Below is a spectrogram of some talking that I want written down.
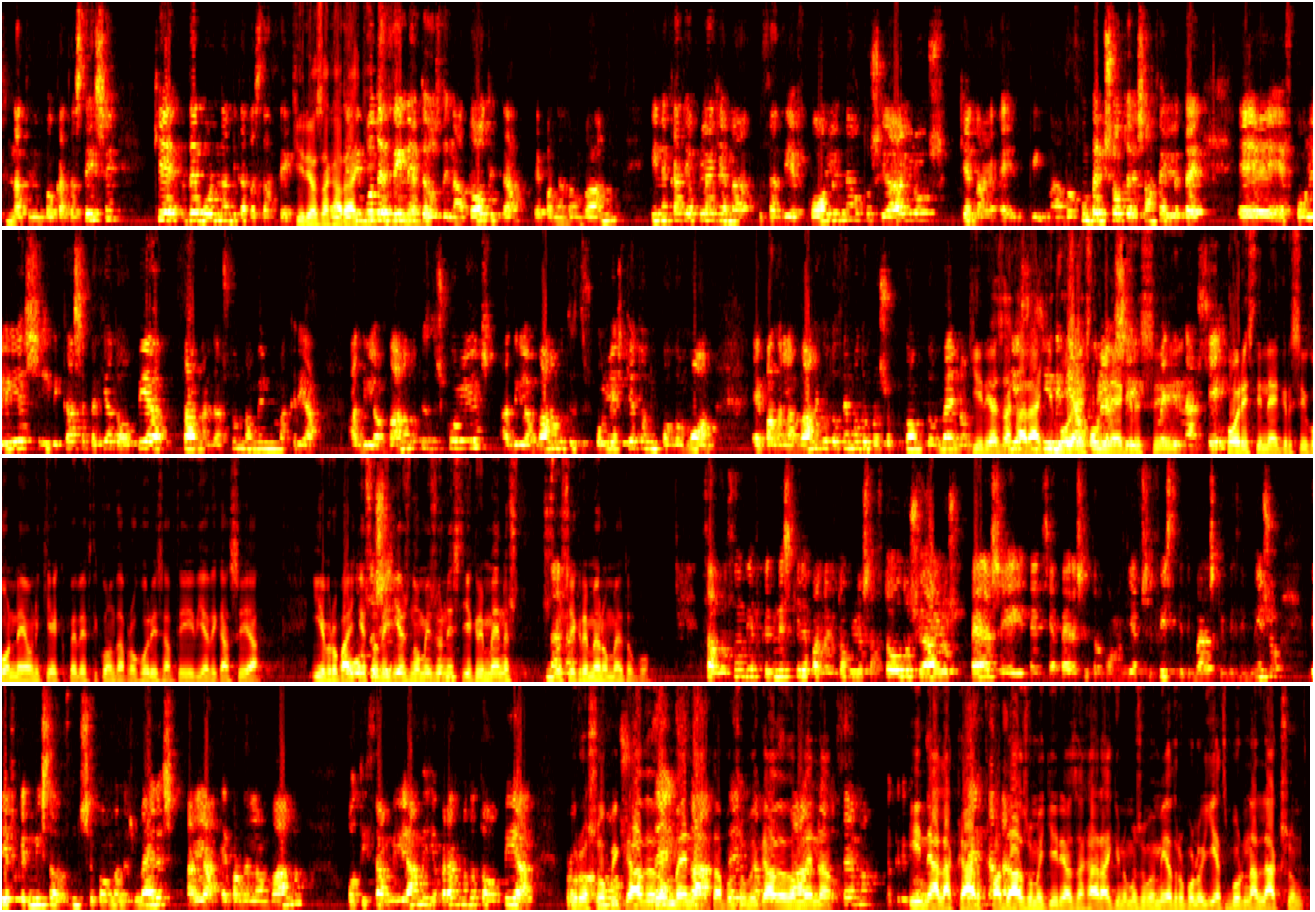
να την υποκαταστήσει και δεν μπορεί να αντικατασταθεί. Κυρία Ζαχαράκη. Οτιδήποτε δίνεται ναι. ως δυνατότητα, επαναλαμβάνω, είναι κάτι απλά για να, που θα διευκόλυνε ούτως ή άλλως και να, ε, να δοθούν περισσότερες, αν θέλετε, ε, ευκολίες, ειδικά σε παιδιά τα οποία θα αναγκαστούν να μείνουν μακριά. Αντιλαμβάνομαι τις δυσκολίες, αντιλαμβάνομαι τις δυσκολίες και των υποδομών. Επαναλαμβάνω και το θέμα των προσωπικών δεδομένων. Κυρία Ζαχαράκη, χωρίς την, έγκριση, χωρίς την έγκριση γονέων και εκπαιδευτικών θα προχωρήσει αυτή η διαδικασία. Οι ευρωπαϊκές οδηγίες νομίζω είναι συγκεκριμένες στο ναι, ναι. συγκεκριμένο μέτωπο. Θα δοθούν διευκρινήσεις, κύριε Παναγιώτοπουλο, σε αυτό. Ούτως ή άλλως πέρασε η τέτοια πέρασε η τροπολογία, ψηφίστηκε την Παρασκευή, θυμίζω. Διευκρινήσεις θα δοθούν τι επόμενες μέρες. Αλλά επαναλαμβάνω ότι θα μιλάμε για πράγματα τα οποία προσωπικά δεδομένα, τα προσωπικά δεδομένα είναι à la carte, φαντάζομαι, κυρία Ζαχαράκη. Νομίζω με μια τροπολογία έτσι μπορεί να αλλάξουν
